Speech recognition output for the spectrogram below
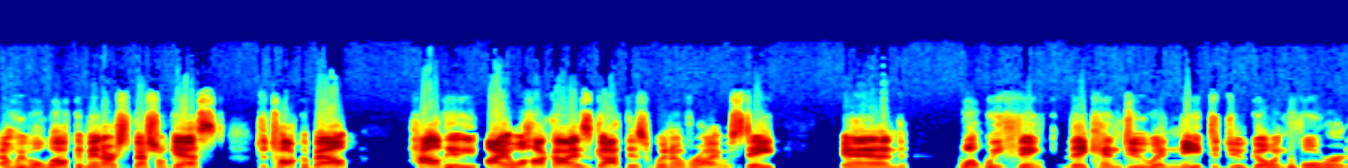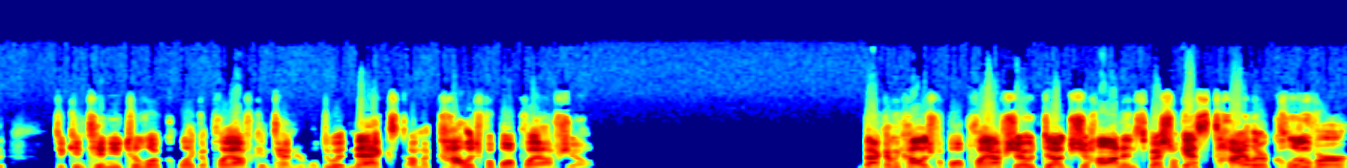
and we will welcome in our special guest to talk about how the Iowa Hawkeyes got this win over Iowa State and what we think they can do and need to do going forward to continue to look like a playoff contender. We'll do it next on the College Football Playoff Show. Back on the College Football Playoff Show, Doug Shehan and special guest Tyler Kluver.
